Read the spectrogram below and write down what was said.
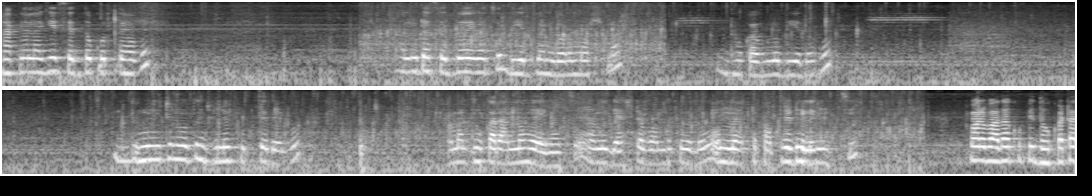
ঢাকনা লাগিয়ে সেদ্ধ করতে হবে। আলুটা সেদ্ধ হয়ে গেছে, দিয়ে দিলাম গরম মশলা। ধোকাগুলো দিয়ে দেবো। দু মিনিটের মতন ঝুলে ফুটতে দেব। আমার ধোকা রান্না হয়ে গেছে, আমি গ্যাসটা বন্ধ করে দেবো, অন্য একটা পাত্রে ঢেলে নিচ্ছি। আমার বাঁধাকপির ধোকাটা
